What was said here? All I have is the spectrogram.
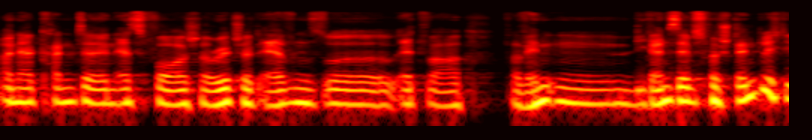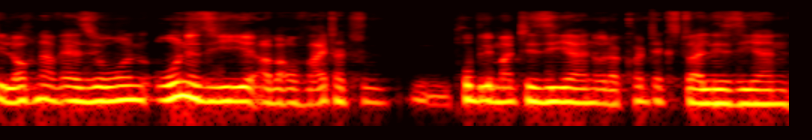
anerkannte NS-Forscher, Richard Evans äh, etwa, verwenden die ganz selbstverständlich die Lochner-Version, ohne sie aber auch weiter zu problematisieren oder kontextualisieren.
